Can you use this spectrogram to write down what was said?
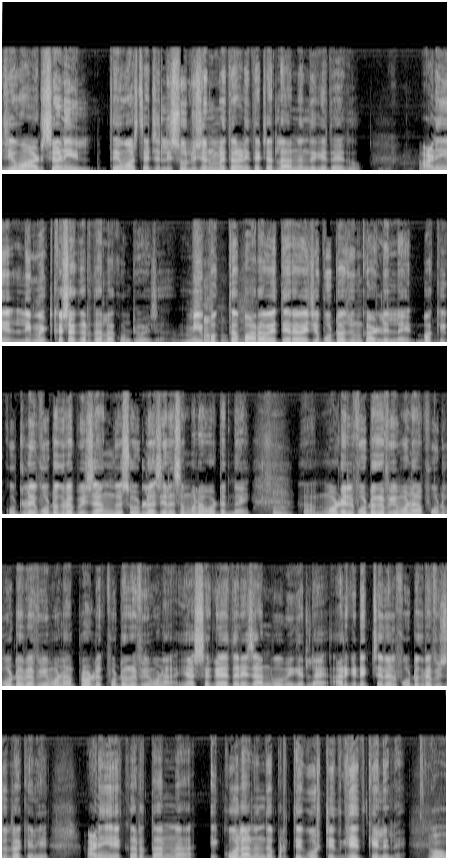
जेव्हा अडचण येईल तेव्हाच त्याच्यातली सोल्युशन मिळतं आणि त्याच्यातला आनंद घेता येतो. आणि लिमिट कशा करता राखून ठेवायचं मी फक्त बाराव्या तेराव्याचे फोटो अजून काढलेले नाहीत. बाकी कुठलंही फोटोग्राफीचं अंग सोडलं असेल असं मला वाटत नाही. मॉडेल फोटोग्राफी म्हणा फूड फोटोग्राफी म्हणा प्रॉडक्ट फोटोग्राफी म्हणा या सगळ्या तऱ्हेचा अनुभव मी घेतला आहे आर्किटेक्चरल फोटोग्राफीसुद्धा केली आहे. आणि हे करताना इक्वल आनंद प्रत्येक गोष्ट घेत केलेला आहे. हो.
